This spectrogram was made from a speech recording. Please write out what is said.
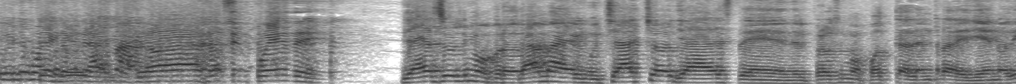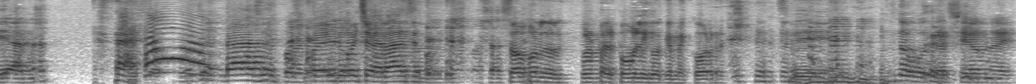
último programa. No, no se puede. Ya es su último programa, el muchacho. Ya este, en el próximo podcast entra de lleno Diana. Muchas gracias por Bueno, muchas gracias. Todo por culpa del público que me corre. Sí. Una votación ahí.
